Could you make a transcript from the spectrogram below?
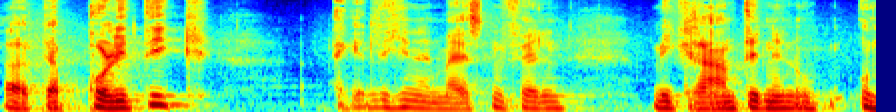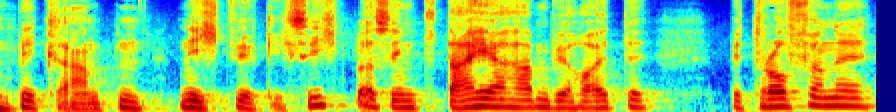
äh, der Politik eigentlich in den meisten Fällen Migrantinnen und Migranten nicht wirklich sichtbar sind. Daher haben wir heute Betroffene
